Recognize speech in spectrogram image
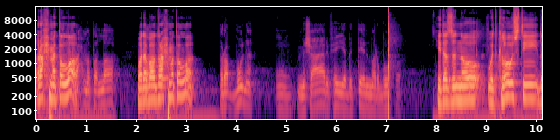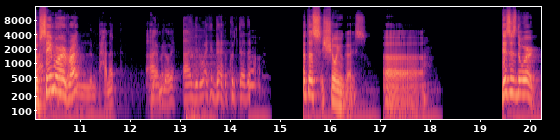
rahmatullah? رحمة الله? What about rahmatullah? ربنا. مش عارف هي بالتاء المربوطة. He doesn't know with closed to the same word, right? Let us show you guys. Uh, this is the word.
